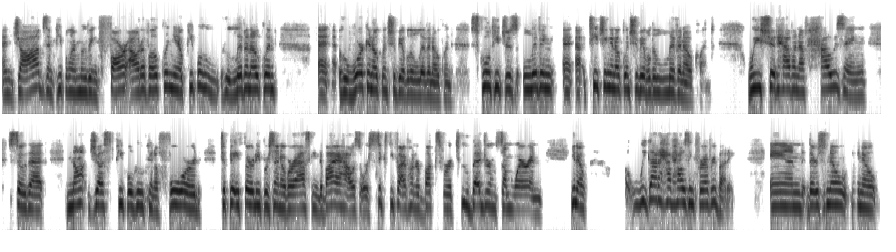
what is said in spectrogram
and jobs and people are moving far out of oakland you know people who who live in oakland who work in Oakland should be able to live in Oakland. School teachers living, uh, uh, teaching in Oakland should be able to live in Oakland. We should have enough housing so that not just people who can afford to pay 30% over asking to buy a house or 6,500 bucks for a two bedroom somewhere. And, you know, we got to have housing for everybody. And there's no, you know,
